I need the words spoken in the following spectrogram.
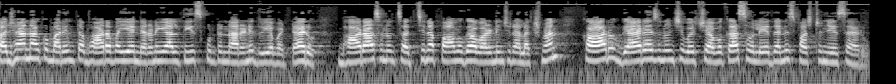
ఖజానాకు మరింత భారమయ్యే నిర్ణయాలు తీసుకుంటున్నారని దుయ్యబట్టారు. భారాసను చచ్చిన పాముగా వర్ణించిన లక్ష్మణ్ కారు గ్యారేజ్ నుంచి వచ్చే అవకాశం లేదని స్పష్టం చేశారు.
